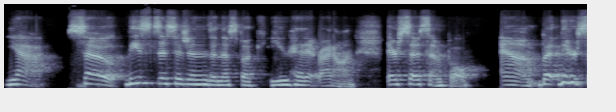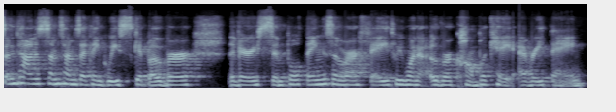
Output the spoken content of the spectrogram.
Yeah. So these decisions in this book, you hit it right on. They're so simple um, but there's sometimes, sometimes I think we skip over the very simple things of our faith. We want to overcomplicate everything.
